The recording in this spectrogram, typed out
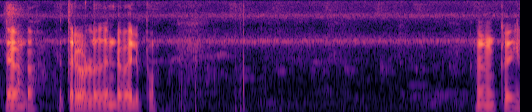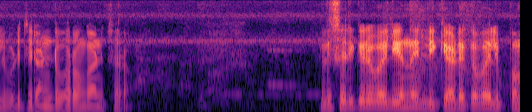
ഇതേ കണ്ടോ? ഇത്രയേ ഉള്ളൂ ഇതിന്റെ വലിപ്പം. കയ്യിൽ പിടിച്ച് രണ്ട് പുറവും കാണിച്ചു തരാം. ഇത് ശരിക്കൊരു വലിയ നെല്ലിക്കയുടെയൊക്കെ വലിപ്പം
